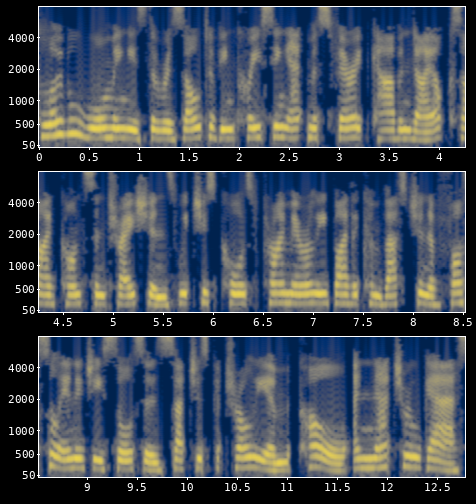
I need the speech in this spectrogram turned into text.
Global warming is the result of increasing atmospheric carbon dioxide concentrations which is caused primarily by the combustion of fossil energy sources such as petroleum, coal, and natural gas,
